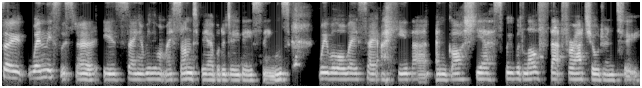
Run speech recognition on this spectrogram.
so when this listener is saying, I really want my son to be able to do these things, we will always say, I hear that. And gosh, yes, we would love that for our children too.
